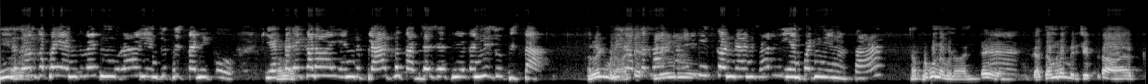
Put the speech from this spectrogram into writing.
నేను దొరకపోయి ఎంక్వైరీ నువ్వు రా నేను చూపిస్తా నీకు. ఎక్కడెక్కడ ఎన్ని ప్లాట్లు కబ్జా చేసినవన్నీ చూపిస్తా. అలాగే మేడం అంటే మీరు రాండి సార్ ఏం పని నేను వస్తా తప్పకుండా మేడం అంటే. గతంలో మీరు చెప్పిన ఆ యొక్క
